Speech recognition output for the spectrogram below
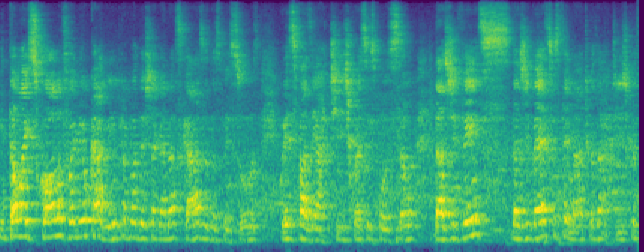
Então a escola foi meu caminho para poder chegar nas casas das pessoas, com esse fazer artístico, com essa exposição das diversas, das diversas temáticas artísticas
